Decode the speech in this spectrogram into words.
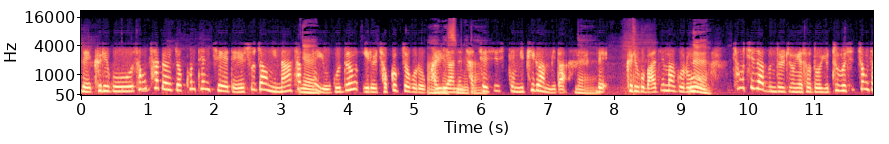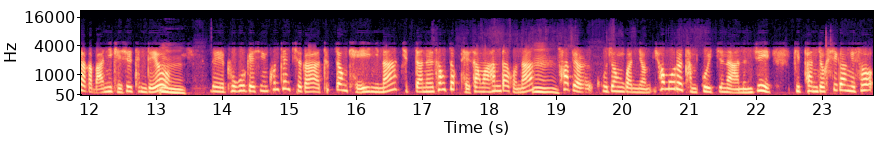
네, 그리고 성차별적 콘텐츠에 대해 수정이나 삭제 네. 요구 등 이를 적극적으로 관리하는 알겠습니다. 자체 시스템이 필요합니다. 네. 네. 그리고 마지막으로 네. 청취자분들 중에서도 유튜브 시청자가 많이 계실 텐데요. 음. 네, 보고 계신 콘텐츠가 특정 개인이나 집단을 성적 대상화한다거나 음. 사별, 고정관념, 혐오를 담고 있지는 않은지 비판적 시각에서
